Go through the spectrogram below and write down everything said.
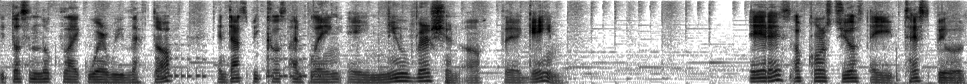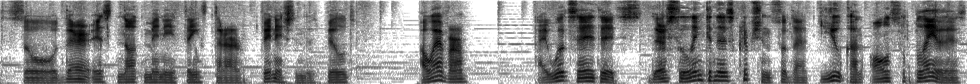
it doesn't look like where we left off, and that's because I'm playing a new version of the game. It is of course just a test build, so there is not many things that are finished in this build. However, I will say this, there's a link in the description so that you can also play this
